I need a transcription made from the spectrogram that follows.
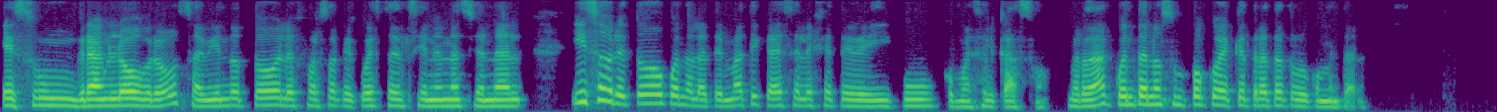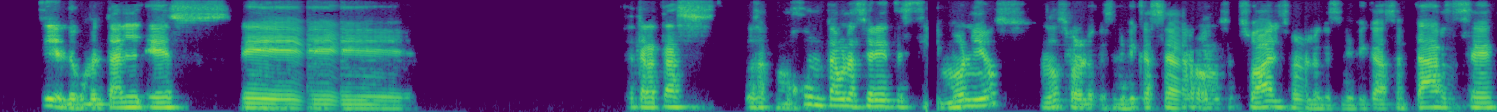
es un gran logro, sabiendo todo el esfuerzo que cuesta el cine nacional y sobre todo cuando la temática es LGTBIQ, como es el caso, ¿verdad? Cuéntanos un poco de qué trata tu documental. Sí, el documental es, eh, se trata, o sea, como junta una serie de testimonios, ¿no? Sobre lo que significa ser homosexual, sobre lo que significa aceptarse,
